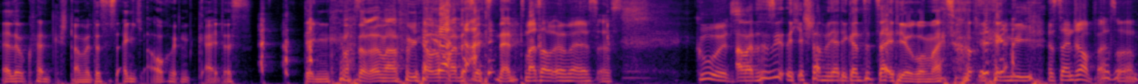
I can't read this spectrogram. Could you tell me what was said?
Eloquent gestammelt. Das ist eigentlich auch ein geiles Ding. Was auch immer, wie auch immer man das jetzt nennt. was auch immer es ist. Gut. Aber das ist, ich stammel ja die ganze Zeit hier rum. Also irgendwie. Das ist dein Job, also.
